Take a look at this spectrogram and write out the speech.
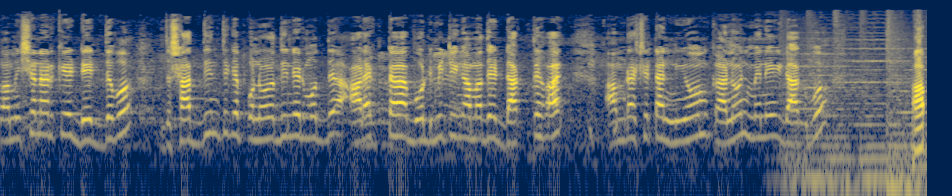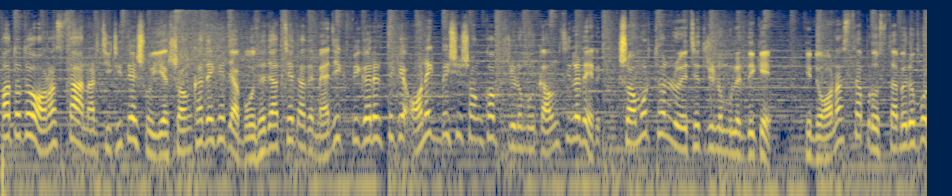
কমিশনারকে ডেট দেব। সাত দিন থেকে পনেরো দিনের মধ্যে আরেকটা বোর্ড মিটিং আমাদের ডাকতে হয়। আমরা সেটা নিয়ম, কানুন মেনেই ডাকবো। আপাতত অনাস্থা আনার চিঠিতে সইয়ের সংখ্যা দেখে যা বোঝা যাচ্ছে তাতে ম্যাজিক ফিগারের থেকে অনেক বেশি সংখ্যক তৃণমূল কাউন্সিলরের সমর্থন রয়েছে তৃণমূলের দিকে। কিন্তু অনাস্থা প্রস্তাবের উপর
